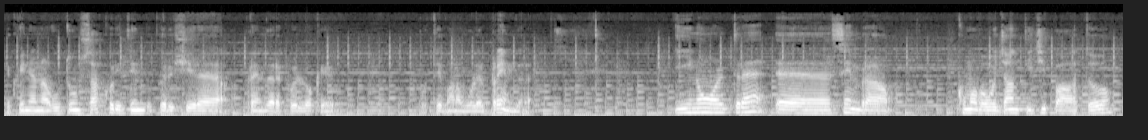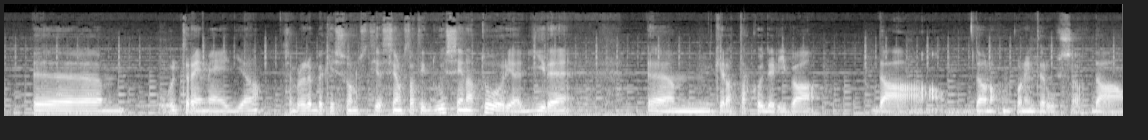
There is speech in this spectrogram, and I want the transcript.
e quindi hanno avuto un sacco di tempo per riuscire a prendere quello che potevano voler prendere. Inoltre eh, sembra, come avevo già anticipato, ehm, oltre ai media, sembrerebbe che sono, siano stati due senatori a dire ehm, che l'attacco deriva da, da una componente russa, da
